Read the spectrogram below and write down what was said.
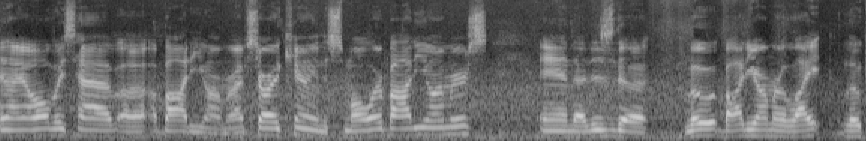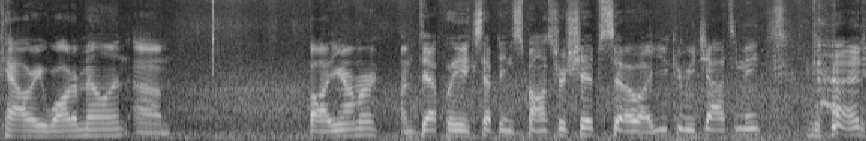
and I always have a, a, body armor. I've started carrying the smaller body armors and uh, this is the low body armor light, low calorie watermelon um, body armor. I'm definitely accepting sponsorships so uh, you can reach out to me. But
